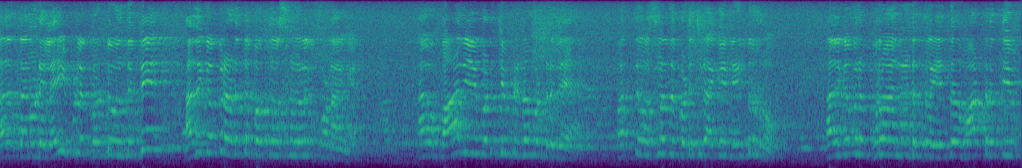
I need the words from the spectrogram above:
அதை தன்னுடைய லைஃப்பில் கொண்டு வந்துட்டு அதுக்கப்புறம் அடுத்த பத்து வசனங்களுக்கு போனாங்க. நாங்கள் பாதியை படித்து இப்படி என்ன பண்ணுறது பத்து வசனத்தை படிச்சுட்டு அங்கே நின்றுறோம் அதுக்கப்புறம் குரான் இடத்துல எந்த மாற்றத்தையும்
